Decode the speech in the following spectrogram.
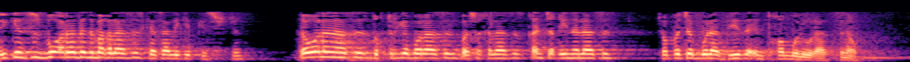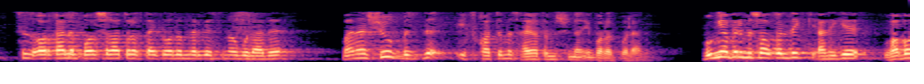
Lekin siz bu orada nima qilasiz? Kasallik ketkazish uchun. Davolanasiz doktorga borasiz boshqa qilasiz qancha qiynalasiz chopa chop bo'ladi deydi imtihon bo'laveradi sinov. Siz orqali boshqa atrofdagi odamlarga sinov bo'ladi. Mana shu bizni e'tiqodimiz hayotimiz shundan iborat bo'ladi. Bunga bir misol qildik haligi vabo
